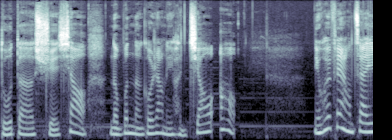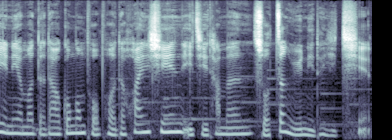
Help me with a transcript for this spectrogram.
读的学校能不能够让你很骄傲？你会非常在意你有没有得到公公婆婆的欢心，以及他们所赠予你的一切。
